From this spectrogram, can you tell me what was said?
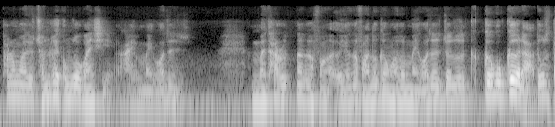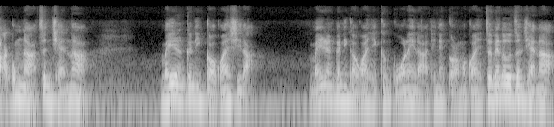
他说嘛就纯粹工作关系。哎呀，美国这，没他说那个房有个房东跟我说，美国这就是各顾各的，都是打工的，挣钱的，没人跟你搞关系的，没人跟你搞关系，跟国内的天天搞什么关系？这边都是挣钱的，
